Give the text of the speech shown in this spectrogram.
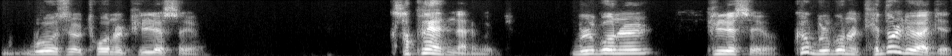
무엇을 돈을 빌렸어요. 갚아야 된다는 거죠. 물건을 빌렸어요. 그 물건을 되돌려야 돼요.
